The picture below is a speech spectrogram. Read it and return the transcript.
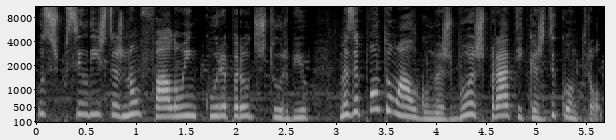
os especialistas não falam em cura para o distúrbio, mas apontam algumas boas práticas de controlo.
